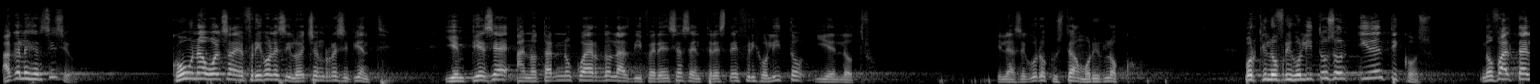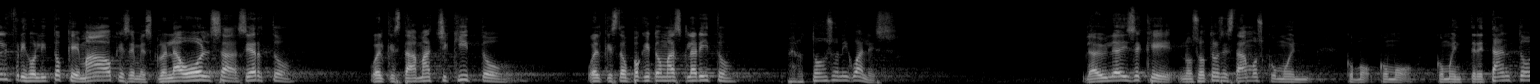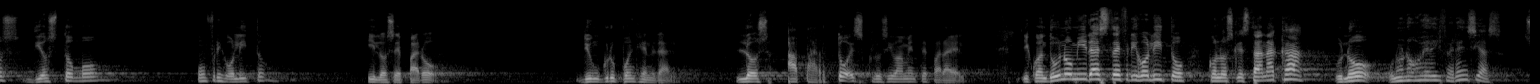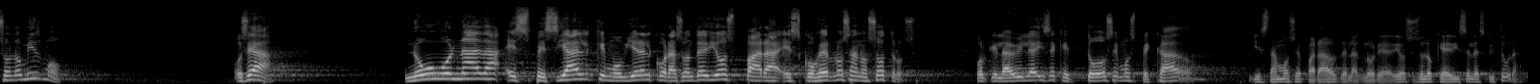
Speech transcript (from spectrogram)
Haga el ejercicio. Con una bolsa de frijoles y lo eche en un recipiente. Y empiece a notar en un cuaderno las diferencias entre este frijolito y el otro. Y le aseguro que usted va a morir loco. Porque los frijolitos son idénticos. No falta el frijolito quemado que se mezcló en la bolsa, ¿cierto? O el que está más chiquito, o el que está un poquito más clarito, pero todos son iguales. La Biblia dice que nosotros estábamos como, en, como, como, entre tantos, Dios tomó un frijolito y lo separó de un grupo en general. Los apartó exclusivamente para Él. Y cuando uno mira este frijolito con los que están acá, uno, no ve diferencias, son lo mismo. O sea, no hubo nada especial que moviera el corazón de Dios para escogernos a nosotros, porque la Biblia dice que todos hemos pecado y estamos separados de la gloria de Dios. Eso es lo que dice la Escritura.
